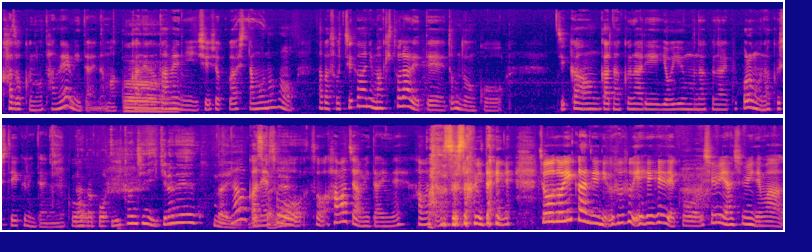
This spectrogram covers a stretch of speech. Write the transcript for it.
家族のためみたいな、まあ、お金のために就職はしたもののなんかそっち側に巻き取られてどんどんこう時間がなくなり余裕もなくなり心もなくしていくみたいなねこう。なんかこういい感じに生きられないね。なんかねそうそう浜ちゃんみたいにね浜ちゃんスーさんみたいにね ちょうどいい感じにうふふえへへでこう趣味は趣味でま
